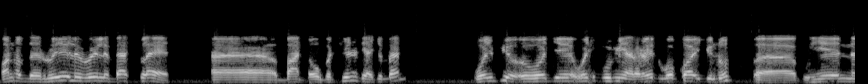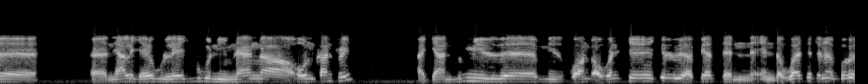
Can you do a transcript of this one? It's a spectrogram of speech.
one of the really really best players uh, but opportunity ajuban woj wo woj woj bumi ara red wo ko junu uh, ku yen uh, uh, nyal je ku lej bugu nim own country. Ajan bu mi uh, mi kon ga won che che lu apet in in the west ne bugu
